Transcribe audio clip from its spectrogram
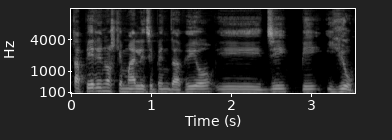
8 πύρινος και Mali G52 η GPU.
